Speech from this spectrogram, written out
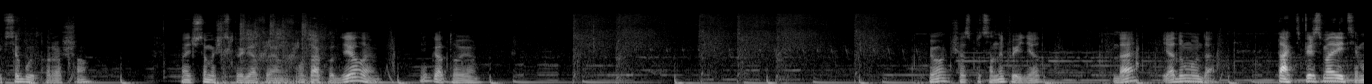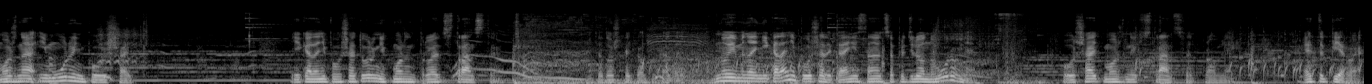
И все будет хорошо. Значит, что мы сейчас приготовим? Вот так вот делаем и готовим. Все, сейчас пацаны поедят. Да? Я думаю, да. Так, теперь смотрите, можно им уровень повышать. И когда они повышают уровень, их можно отправлять в странствие. Это тоже хотел показать. Ну, именно никогда не повышать, а когда они становятся определенного уровня, повышать можно их в странствие отправлять. Это первое.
